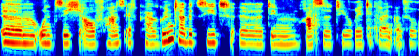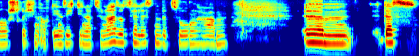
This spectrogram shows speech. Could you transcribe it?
ähm, und sich auf Hans F. K. Günther bezieht, äh, dem Rassetheoretiker in Anführungsstrichen, auf den sich die Nationalsozialisten bezogen haben. Ähm, das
